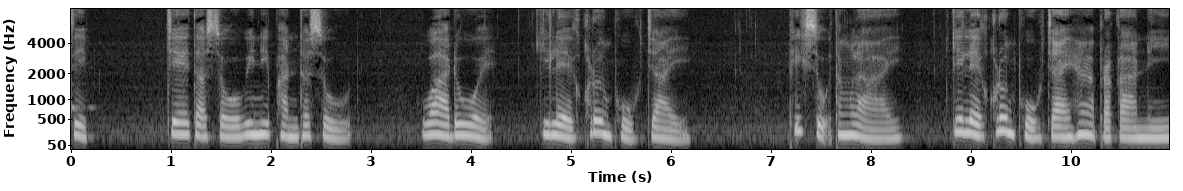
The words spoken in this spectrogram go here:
สิบเจตโสวินิพันธสูตร ว่าด้วยกิเลสเครื่องผูกใจ ภิกษุทั้งหลาย กิเลสเครื่องผูกใจห้าประการนี้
